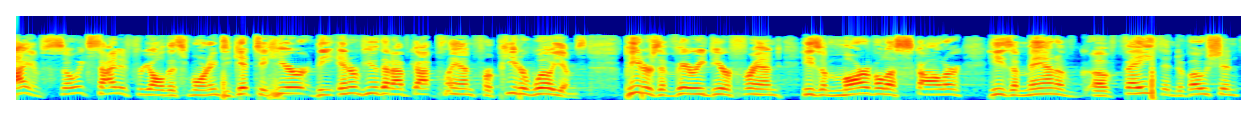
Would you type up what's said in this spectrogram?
I am so excited for y'all this morning to get to hear the interview that I've got planned for Peter Williams. Peter's a very dear friend. He's a marvelous scholar. He's a man of, of faith and devotion.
